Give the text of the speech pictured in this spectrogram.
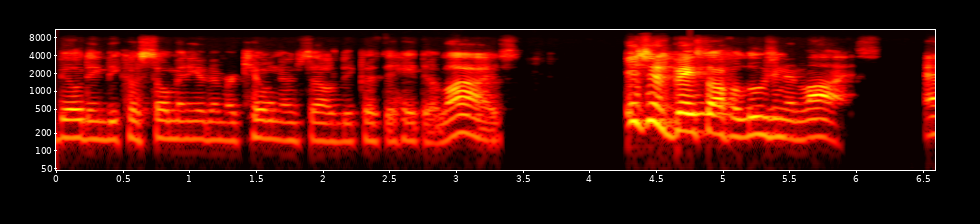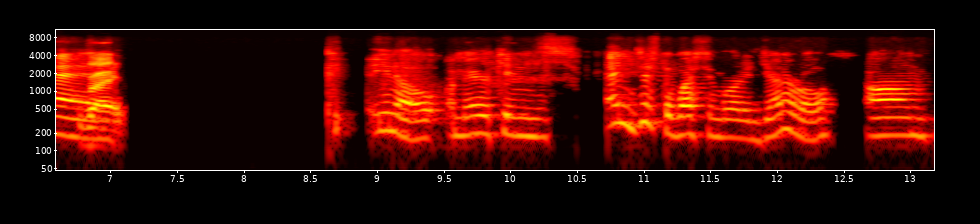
building because so many of them are killing themselves because they hate their lives. It's just based off illusion and lies. And right. you know, Americans and just the Western world in general um,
